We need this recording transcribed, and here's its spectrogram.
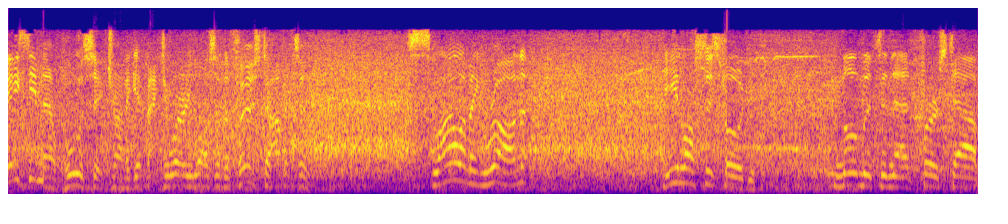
AC. Now Pulisic trying to get back to where he was in the first half. It's a slaloming run. He lost his foot. Moments in that first half,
